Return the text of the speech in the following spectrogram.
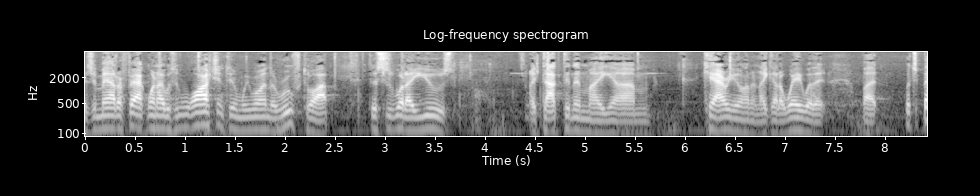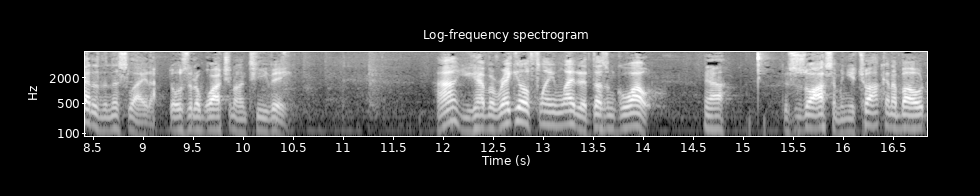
As a matter of fact, when I was in Washington, we were on the rooftop. This is what I used. I ducked it in my um, carry-on, and I got away with it. But what's better than this lighter? Those that are watching on TV. Huh? You have a regular flame lighter that doesn't go out. Yeah. This is awesome. And you're talking about,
